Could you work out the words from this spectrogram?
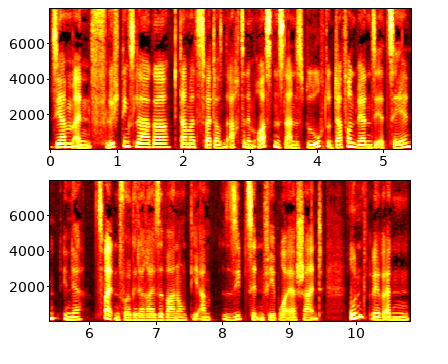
Sie haben ein Flüchtlingslager damals 2018 im Osten des Landes besucht und davon werden Sie erzählen in der zweiten Folge der Reisewarnung, die am 17. Februar erscheint. Und wir werden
